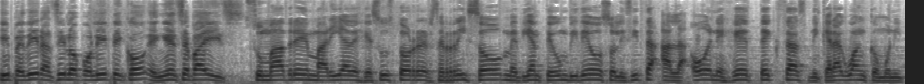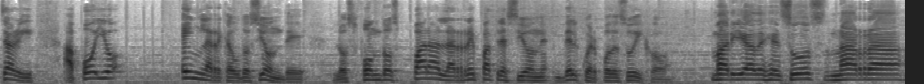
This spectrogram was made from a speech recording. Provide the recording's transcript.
y pedir asilo político en ese país. Su madre, María de Jesús Torres Rizo, mediante un video solicita a la ONG Texas Nicaraguan Communitary apoyo en la recaudación de los fondos para la repatriación del cuerpo de su hijo. María de Jesús narra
